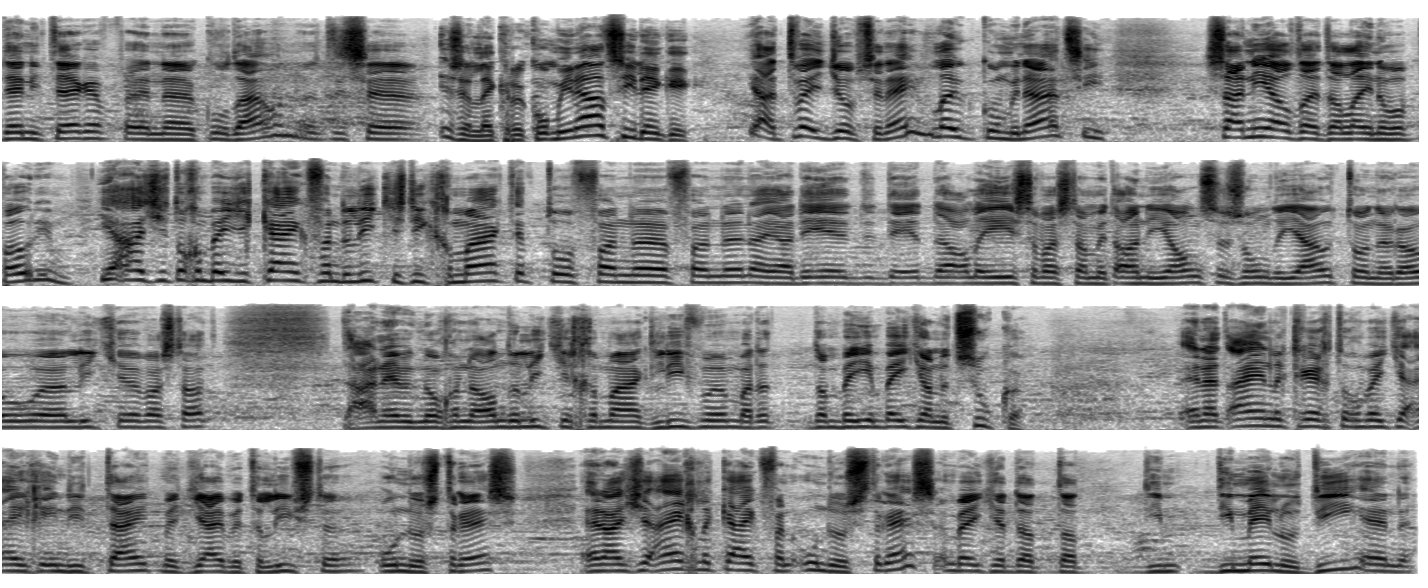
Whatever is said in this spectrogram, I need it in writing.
Danny Terp en uh, Cooldown. Het is, uh, is een lekkere combinatie, denk ik. Ja, twee jobs in één. Leuke combinatie. Sta niet altijd alleen op het podium. Ja, als je toch een beetje kijkt van de liedjes die ik gemaakt heb. Toch van, uh, van nou ja, de, de, allereerste was dan met Annie Jansen, Zonder Jou. Tornero liedje was dat. Daarna heb ik nog een ander liedje gemaakt, Lief Me. Maar dat, dan ben je een beetje aan het zoeken. En uiteindelijk krijg je toch een beetje je eigen identiteit met Jij bent de liefste, Onder Stress. En als je eigenlijk kijkt van Onder Stress, een beetje dat, dat, die, die melodie en,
